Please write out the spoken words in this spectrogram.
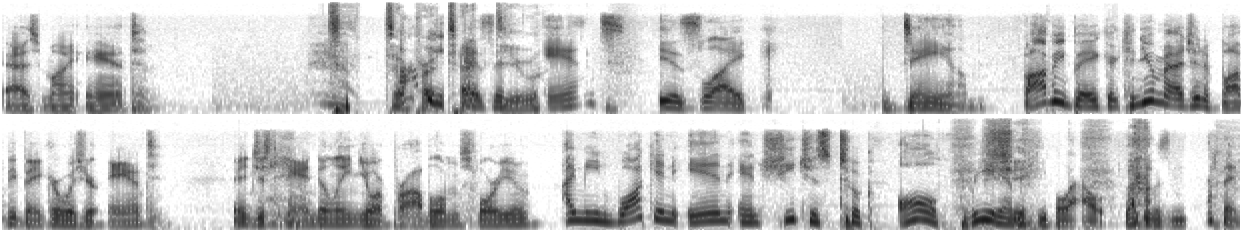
As my aunt. To Bobby protect you. Aunt is like, damn. Bobby Baker, can you imagine if Bobby Baker was your aunt and just handling your problems for you? I mean, walking in and she just took all three of them She- people out like it was nothing.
